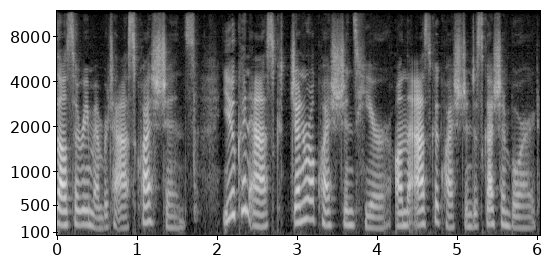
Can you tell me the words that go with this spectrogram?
also remember to ask questions. You can ask general questions here on the Ask a Question discussion board.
